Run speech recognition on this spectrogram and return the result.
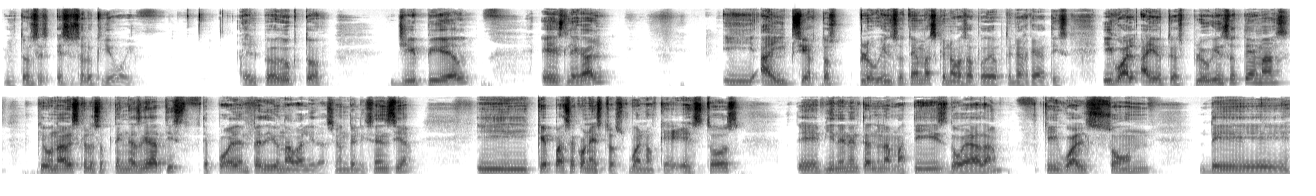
Entonces, eso es a lo que yo voy. El producto GPL es legal y hay ciertos plugins o temas que no vas a poder obtener gratis. Igual hay otros plugins o temas que una vez que los obtengas gratis te pueden pedir una validación de licencia. ¿Y qué pasa con estos? Bueno, que estos eh, vienen entrando en la matiz dorada, que igual son de,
